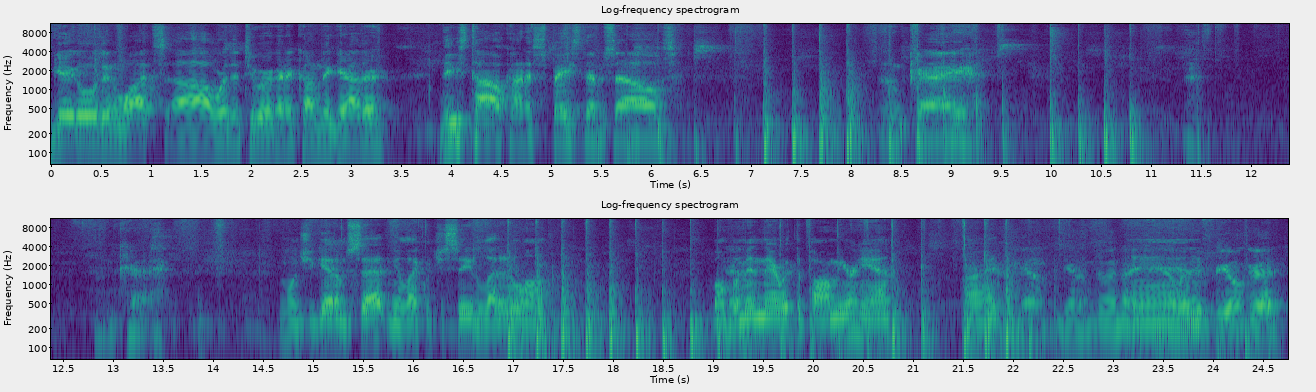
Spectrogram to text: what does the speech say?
giggles and what's uh, where the two are going to come together. These tile kind of space themselves. Okay. Okay. Once you get them set and you like what you see, let it alone. Bump them in there with the palm of your hand. All right. Get them, get them doing nice, you know, where they feel good.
